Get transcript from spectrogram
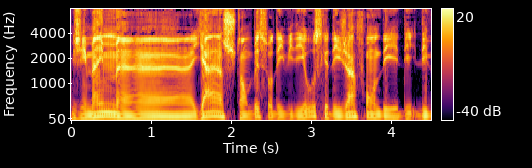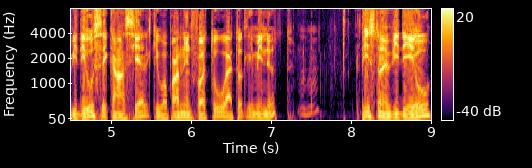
J'ai même, euh, hier, je suis tombé sur des vidéos, ce que des gens font des, des, des vidéos séquentielles qui vont prendre une photo à toutes les minutes. Puis c'est une vidéo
